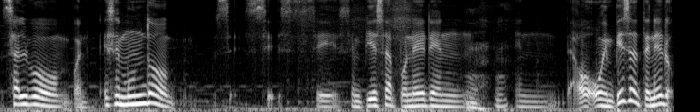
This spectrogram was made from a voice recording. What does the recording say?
salvo, bueno, ese mundo se, se- se- se empieza a poner en, o, o empieza a tener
